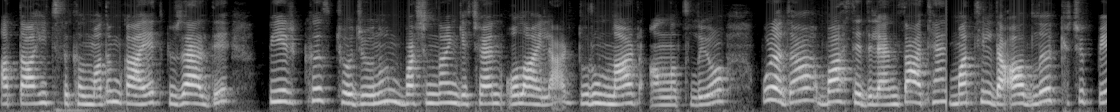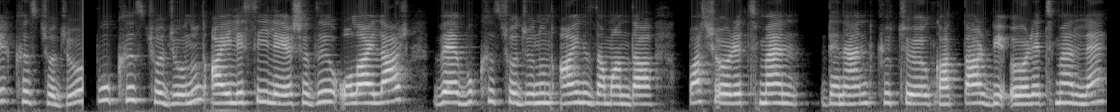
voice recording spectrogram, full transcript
Hatta hiç sıkılmadım. Gayet güzeldi bir kız çocuğunun başından geçen olaylar, durumlar anlatılıyor. Burada bahsedilen zaten Matilda adlı küçük bir kız çocuğu. Bu kız çocuğunun ailesiyle yaşadığı olaylar ve bu kız çocuğunun aynı zamanda baş öğretmen denen kötü, gaddar bir öğretmenle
